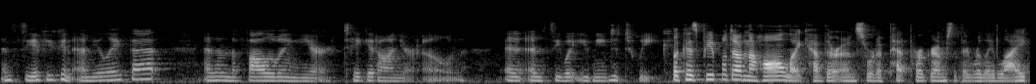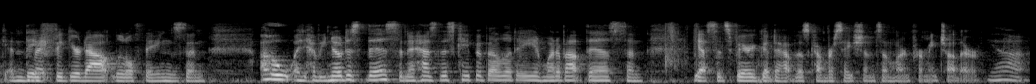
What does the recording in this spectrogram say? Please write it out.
and see if you can emulate that. And then the following year, take it on your own. And, and, see what you need to tweak. Because people down the hall like have their own sort of pet programs that they really like, and they right. figured out little things. And oh, have you noticed this? And it has this capability. And what about this? And yes, it's very good to have those conversations and learn from each other. Yeah.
